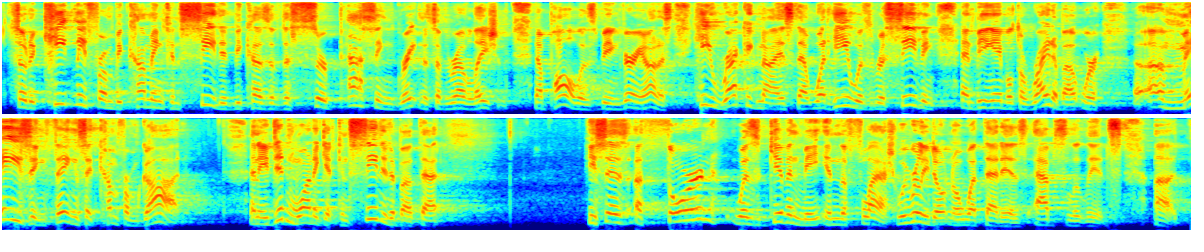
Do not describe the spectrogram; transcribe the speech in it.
so, to keep me from becoming conceited because of the surpassing greatness of the revelation. Now, Paul was being very honest. He recognized that what he was receiving and being able to write about were uh, amazing things that come from God. And he didn't want to get conceited about that. He says, A thorn was given me in the flesh. We really don't know what that is. Absolutely, it's uh,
